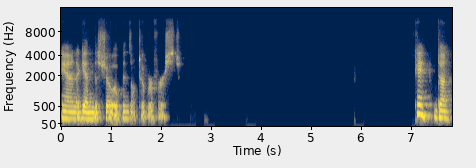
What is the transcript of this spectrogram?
And again, the show opens October 1st. Okay, I'm done.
